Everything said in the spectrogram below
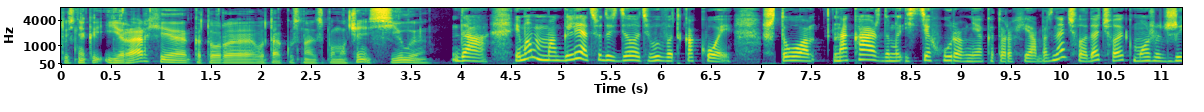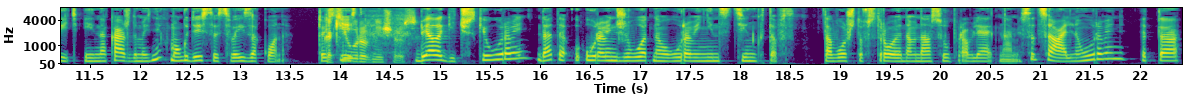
То есть некая иерархия, которая вот так устанавливается по умолчанию, силы, Да, и мы могли отсюда сделать вывод какой, что на каждом из тех уровней, о которых я обозначила, да, человек может жить, и на каждом из них могут действовать свои законы. То Какие есть уровни еще раз? Биологический уровень, да, уровень животного, уровень инстинктов, того, что встроено в нас и управляет нами. Социальный уровень – это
